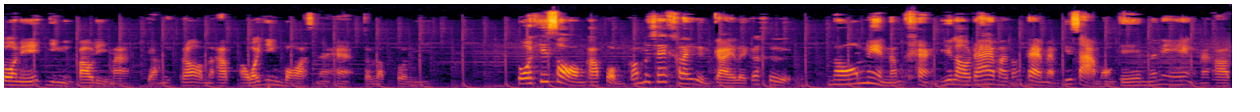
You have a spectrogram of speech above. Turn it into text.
ตัวนี้ยิงหนึ่งเป้าดีมากย้ำอีกรอบนะครับ เอาไว้ยิงบอสนะฮะสำหรับตัวนี้ ตัวที่สองครับผมก็ไม่ใช่ใครอื่นไกลเลยก็คือ น้องเมนน้ำแข็งที่เราได้มาตั้งแต่แมปที่ 3 ของเกมนั่นเองนะครับ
